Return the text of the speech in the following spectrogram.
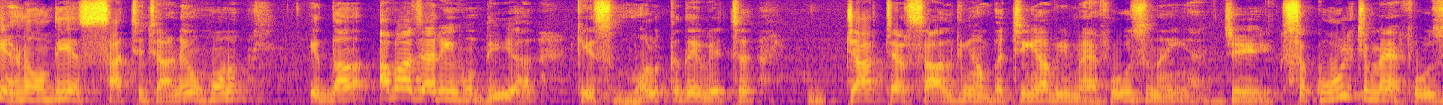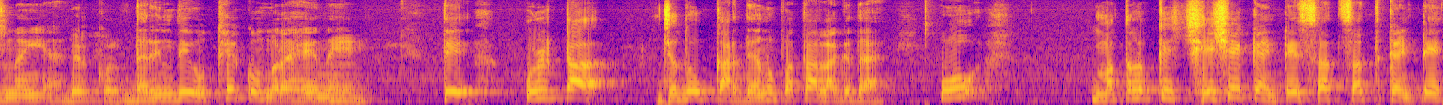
ਘਿਣ ਆਉਂਦੀ ਹੈ ਸੱਚ ਜਾਣਿਓ ਹੁਣ ਇਦਾਂ ਆਵਾਜ਼ਾਰੀ ਹੁੰਦੀ ਆ ਕਿ ਇਸ ਮੁਲਕ ਦੇ ਵਿੱਚ 4-4 ਸਾਲ ਦੀਆਂ ਬੱਚੀਆਂ ਵੀ ਮਹਿਫੂਜ਼ ਨਹੀਂ ਆ। ਜੀ। ਸਕੂਲ 'ਚ ਮਹਿਫੂਜ਼ ਨਹੀਂ ਹੈ ਬਿਲਕੁਲ। ਦਰਿੰਦੇ ਉੱਥੇ ਘੁੰਮ ਰਹੇ ਨੇ। ਤੇ ਉਲਟਾ ਜਦੋਂ ਘਰਦਿਆਂ ਨੂੰ ਪਤਾ ਲੱਗਦਾ ਹੈ ਉਹ ਮਤਲਬ ਕਿ 6-6 ਘੰਟੇ 7-7 ਘੰਟੇ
